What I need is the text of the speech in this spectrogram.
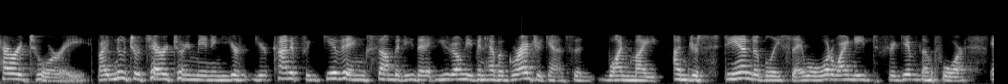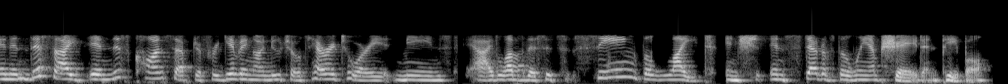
territory. By neutral territory, meaning you're you're kind of forgiving somebody that you don't even have a grudge against, and one might understandably say, well, what do I need to forgive them for? And in this I in this concept of forgiving on neutral territory, it means I I love this. It's seeing the light in sh- instead of the lampshade in people.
